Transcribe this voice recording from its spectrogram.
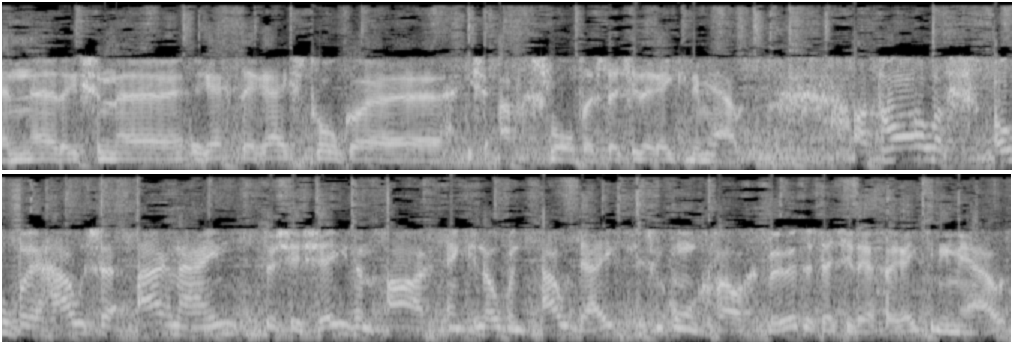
En eh, er is een eh, rechte rijstrook eh, is afgesloten, zodat je er rekening mee houdt. A12 Oberhausen-Arnhem tussen Zevenaar en knooppunt Oudijk is een ongeval gebeurd, dus dat je er even rekening mee houdt.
